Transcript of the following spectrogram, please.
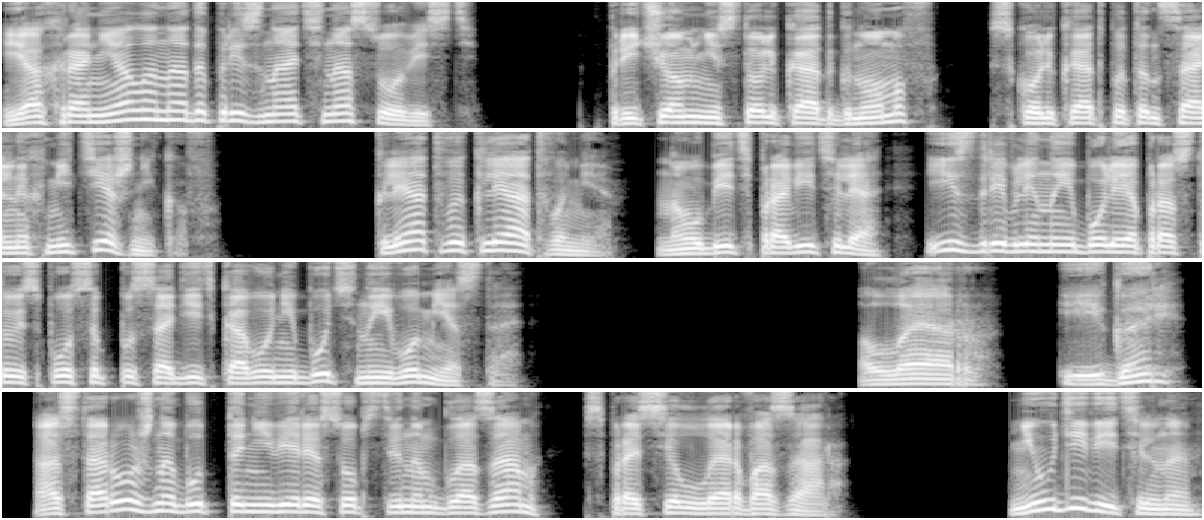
И охраняла, надо признать, на совесть. Причем не столько от гномов, сколько от потенциальных мятежников. Клятвы клятвами, но убить правителя – издревле наиболее простой способ посадить кого-нибудь на его место. «Лэр Игорь?» Осторожно, будто не веря собственным глазам, спросил Лэр Вазар. Неудивительно,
